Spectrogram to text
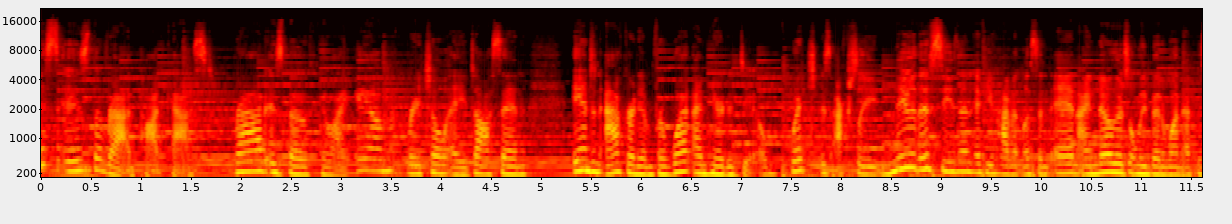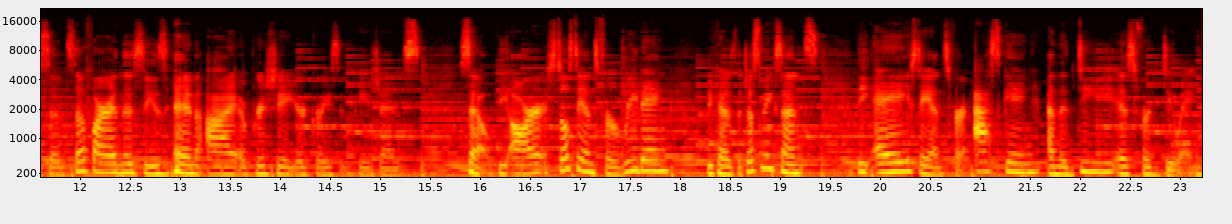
This is the RAD podcast. RAD is both who I am, Rachel A. Dawson, and an acronym for what I'm here to do, which is actually new this season if you haven't listened in. I know there's only been one episode so far in this season. I appreciate your grace and patience. So, the R still stands for reading because it just makes sense. The A stands for asking, and the D is for doing.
